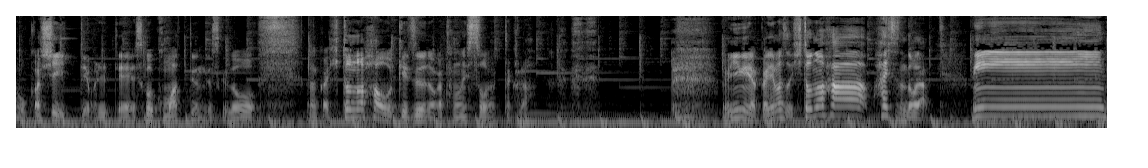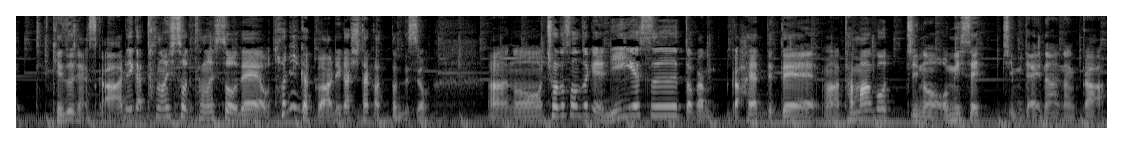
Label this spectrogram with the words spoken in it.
おかしいって言われてすごい困ってるんですけどなんか人の歯を削るのが楽しそうだったから。意味わかります？人の歯歯医者さんどこだ。ウィーンって削るじゃないですか。あれが楽しそうで楽しそうでとにかくあれがしたかったんですよ。あのちょうどその時に DS とかが流行ってて、まあ、たまごっちのお店っちみたいな、なんか、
